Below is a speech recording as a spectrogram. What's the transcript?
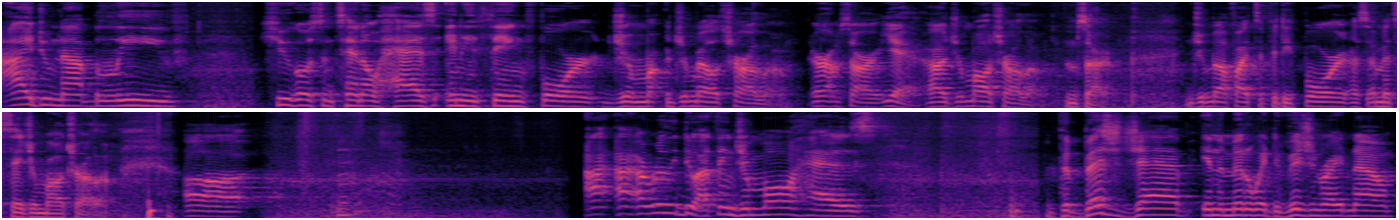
I do not believe Hugo Centeno has anything for Jam- Jamel Charlo. Or I'm sorry, yeah, uh, Jamal Charlo. I'm sorry. Jamel fights at 54. I meant to say Jamal Charlo. Uh, I, I really do. I think Jamal has the best jab in the middleweight division right now.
